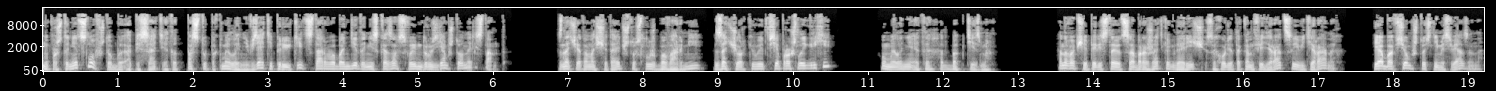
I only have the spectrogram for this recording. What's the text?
ну, просто нет слов, чтобы описать этот поступок Мелани, взять и приютить старого бандита, не сказав своим друзьям, что он арестант. Значит, она считает, что служба в армии зачеркивает все прошлые грехи? У Мелани это от баптизма. Она вообще перестает соображать, когда речь заходит о конфедерации, ветеранах и обо всем, что с ними связано.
